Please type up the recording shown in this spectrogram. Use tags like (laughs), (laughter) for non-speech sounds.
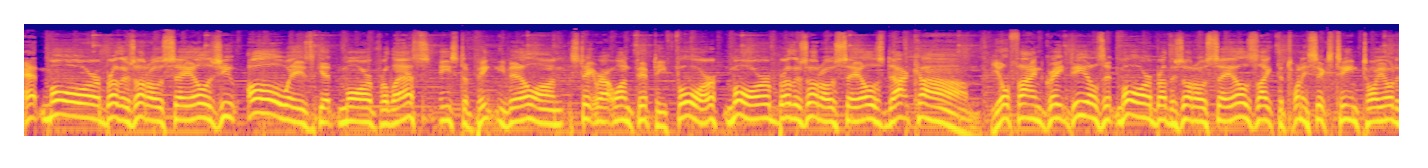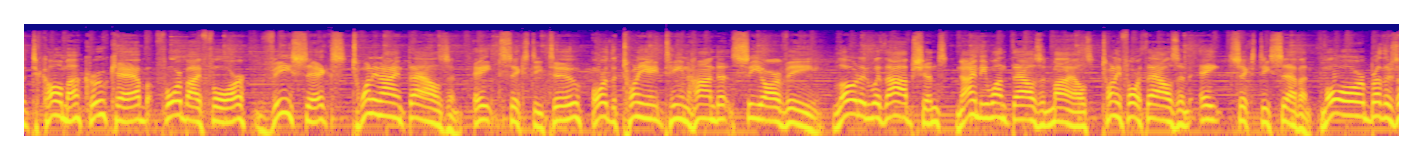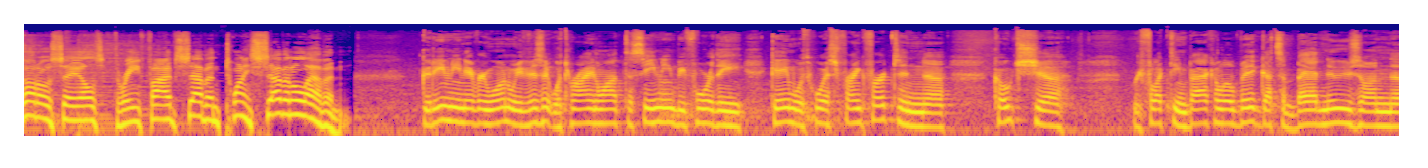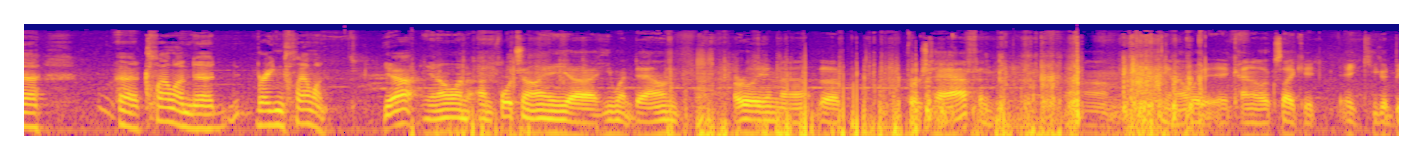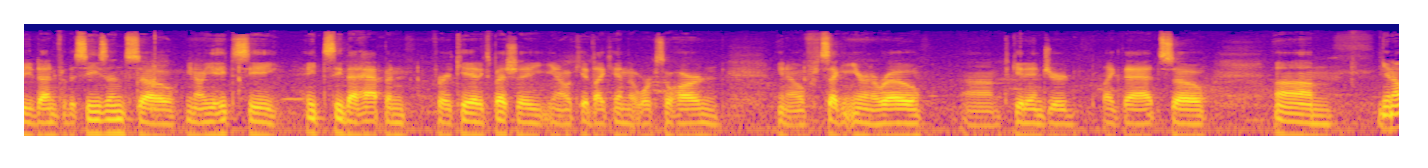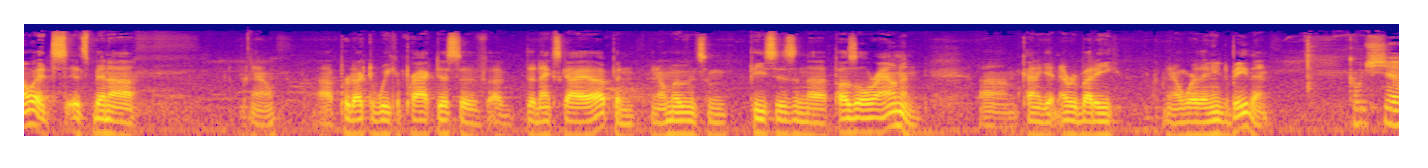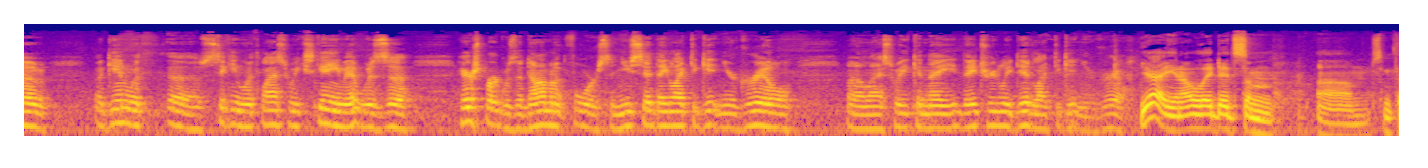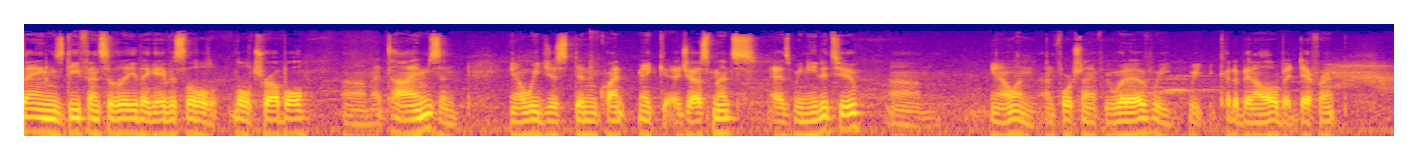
At Moore Brothers Auto Sales, you always get more for less. East of Pinckneyville on State Route 154, moorebrothersAutoSales.com. You'll find great deals at Moore Brothers Auto Sales like the 2016 Toyota Tacoma Crew Cab 4x4 V6 29862 or the 2018 Honda CRV. Loaded with options, 91,000 miles, 24,867. Moore Brothers Auto Sales 357 2711. Good evening, everyone. We visit with Ryan Lott this evening before the game with West Frankfort. And, uh, Coach, uh, reflecting back a little bit, got some bad news on uh, uh, Clellan, uh, Braden Clellan. Yeah, you know, un- unfortunately, uh, he went down early in the, the first half, and um, you know, it, it kind of looks like it, it, he could be done for the season. So, you know, you hate to see hate to see that happen for a kid, especially you know a kid like him that works so hard and you know second year in a row um, to get injured like that. So, um, you know, it's it's been a you know a productive week of practice of, of, the next guy up and you know moving some pieces in the puzzle around and um, kind of getting everybody you know where they need to be then. Coach, uh, again with uh, sticking with last week's game, it was. Uh, Harrisburg was a dominant force, and you said they like to get in your grill uh, last week, and they, they truly did like to get in your grill. Yeah, you know they did some um, some things defensively. They gave us a little little trouble um, at times, and you know we just didn't quite make adjustments as we needed to. Um, you know, and unfortunately, if we would have, we, we could have been a little bit different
